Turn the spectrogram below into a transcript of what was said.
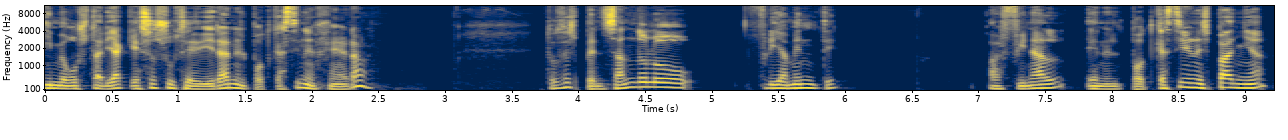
y me gustaría que eso sucediera en el podcasting en general. Entonces, pensándolo fríamente, al final, en el podcasting en España,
